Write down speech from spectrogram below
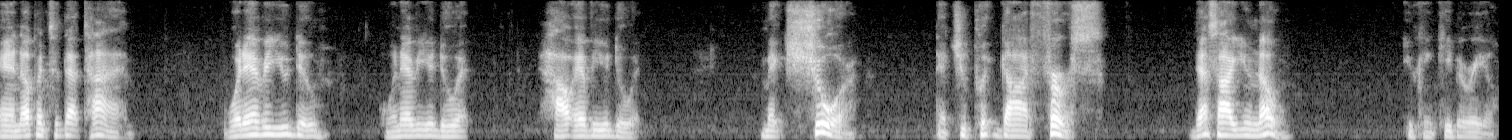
And up until that time, whatever you do, whenever you do it, however you do it, make sure that you put God first. That's how you know you can keep it real.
